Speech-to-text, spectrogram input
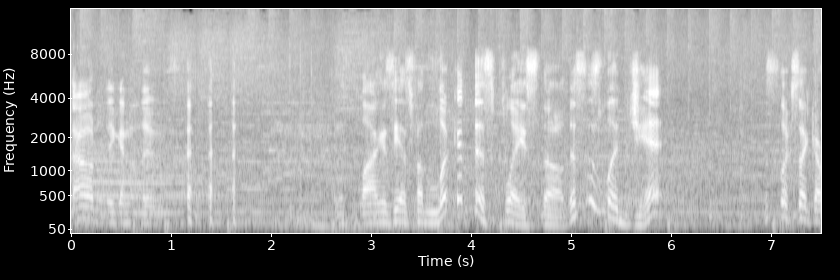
totally gonna lose. as long as he has fun. Look at this place, though. This is legit. This looks like a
